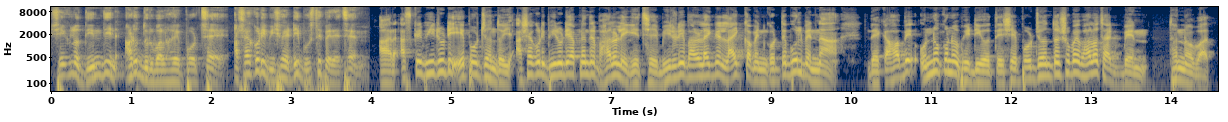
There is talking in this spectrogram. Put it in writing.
সেগুলো দিন দিন আরও দুর্বল হয়ে পড়ছে। আশা করি বিষয়টি বুঝতে পেরেছেন। আর আজকের ভিডিওটি এ পর্যন্তই। আশা করি ভিডিওটি আপনাদের ভালো লেগেছে। ভিডিওটি ভালো লাগলে লাইক, কমেন্ট করতে ভুলবেন না। দেখা হবে অন্য কোনো ভিডিওতে। সে পর্যন্ত সবাই ভালো থাকবেন। ধন্যবাদ।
